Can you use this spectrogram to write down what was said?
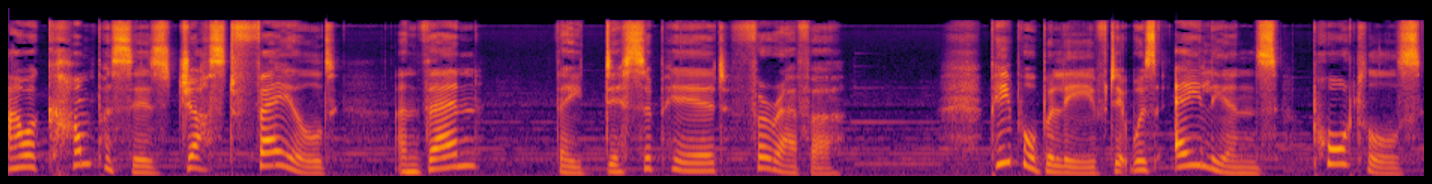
Our compasses just failed, and then they disappeared forever. People believed it was aliens, portals,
